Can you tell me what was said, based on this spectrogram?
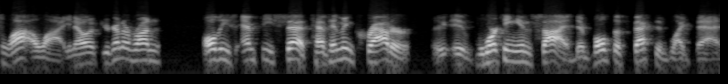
slot a lot. You know, if you're going to run all these empty sets, have him and Crowder eh, working inside. They're both effective like that.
